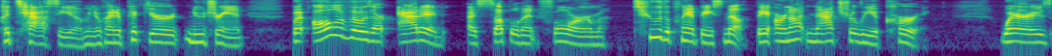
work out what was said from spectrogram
potassium, you know, kind of pick your nutrient. But all of those are added as supplement form to the plant based milk. They are not naturally occurring. Whereas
